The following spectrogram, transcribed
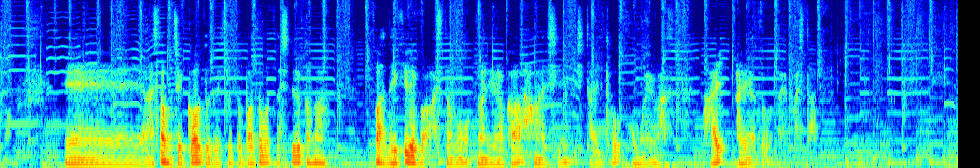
えー、明日もチェックアウトでちょっとバタバタしてるかな。まあできれば明日も何らか配信したいと思います。はい、ありがとうございます。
